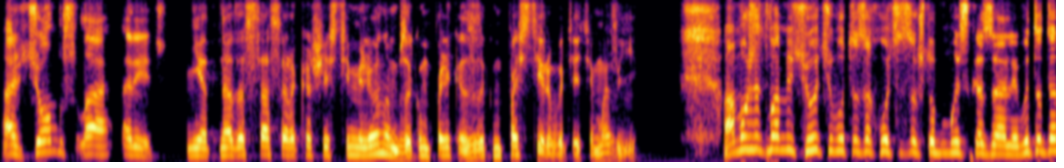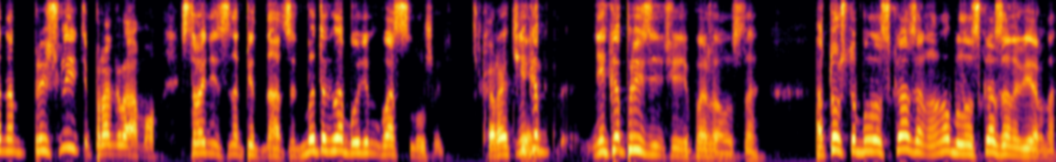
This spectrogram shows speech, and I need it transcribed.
о чем шла речь? Нет, надо 146 миллионам закомпо- закомпостировать эти мозги. А может, вам еще чего-то захочется, чтобы мы сказали? Вы тогда нам пришлите программу страниц на 15. Мы тогда будем вас слушать. Не, Коротенько. кап- не капризничайте, пожалуйста. А то, что было сказано, оно было сказано верно.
